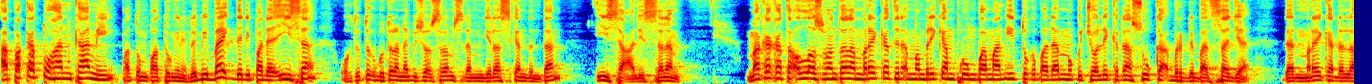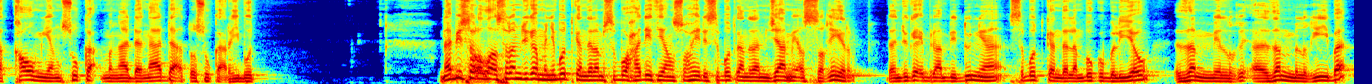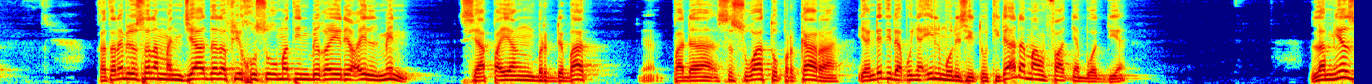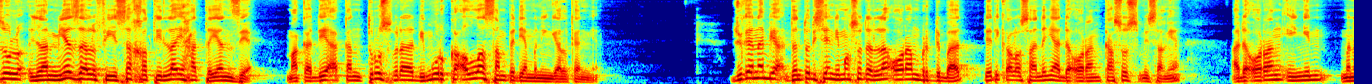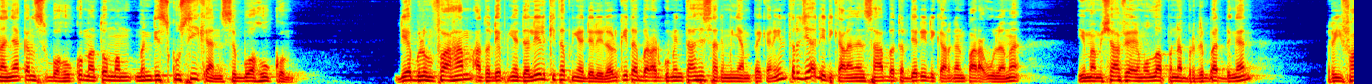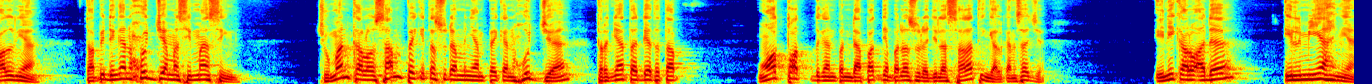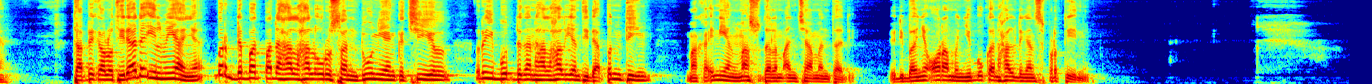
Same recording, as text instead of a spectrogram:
apakah Tuhan kami, patung-patung ini, lebih baik daripada Isa? Waktu itu kebetulan Nabi SAW sedang menjelaskan tentang Isa alaihissalam. Maka kata Allah SWT, mereka tidak memberikan perumpamaan itu kepadamu kecuali karena suka berdebat saja. Dan mereka adalah kaum yang suka mengada-ngada atau suka ribut. Nabi SAW juga menyebutkan dalam sebuah hadis yang sahih disebutkan dalam Jami' As-Saghir dan juga Ibn Abi Dunya sebutkan dalam buku beliau Zammil, Zammil Ghiba. Kata Nabi SAW, Menjadala fi khusumatin bighairi ilmin. Siapa yang berdebat ya, pada sesuatu perkara yang dia tidak punya ilmu di situ, tidak ada manfaatnya buat dia. Lam yazul lam yazal fi sakhatillahi hatta yanzi'. Maka dia akan terus berada di murka Allah sampai dia meninggalkannya. Juga Nabi tentu di sini dimaksud adalah orang berdebat. Jadi kalau seandainya ada orang kasus misalnya, ada orang ingin menanyakan sebuah hukum atau mendiskusikan sebuah hukum. Dia belum faham atau dia punya dalil, kita punya dalil. Lalu kita berargumentasi saling menyampaikan. Ini terjadi di kalangan sahabat, terjadi di kalangan para ulama. Imam Syafi'i Allah pernah berdebat dengan rivalnya. Tapi dengan hujah masing-masing. Cuman kalau sampai kita sudah menyampaikan hujah, ternyata dia tetap ngotot dengan pendapatnya padahal sudah jelas salah, tinggalkan saja. Ini kalau ada ilmiahnya. Tapi kalau tidak ada ilmiahnya, berdebat pada hal-hal urusan dunia yang kecil, ribut dengan hal-hal yang tidak penting, maka ini yang masuk dalam ancaman tadi. Jadi banyak orang menyibukkan hal dengan seperti ini.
